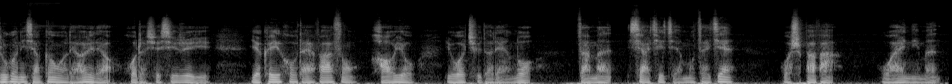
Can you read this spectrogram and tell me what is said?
如果你想跟我聊一聊或者学习日语，也可以后台发送好友与我取得联络。咱们下期节目再见，我是发发，我爱你们。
